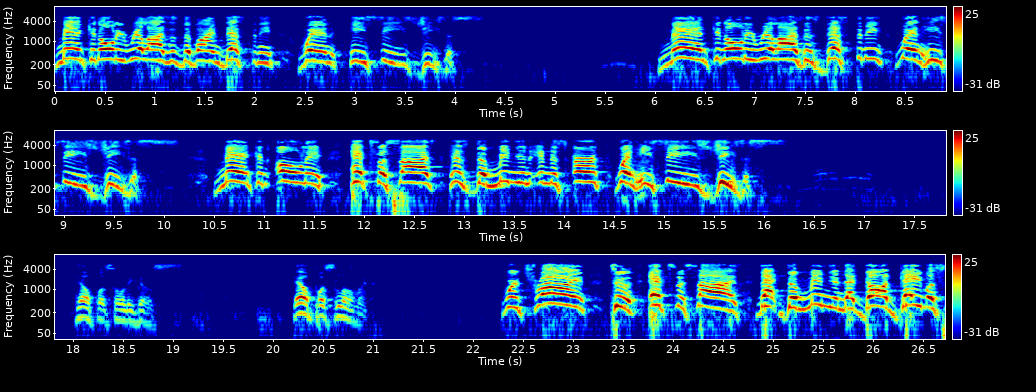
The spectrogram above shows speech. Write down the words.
Man can only realize his divine destiny when he sees Jesus. Man can only realize his destiny when he sees Jesus. Man can only exercise his dominion in this earth when he sees Jesus. Help us, Holy Ghost. Help us, Lord. We're trying to exercise that dominion that God gave us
